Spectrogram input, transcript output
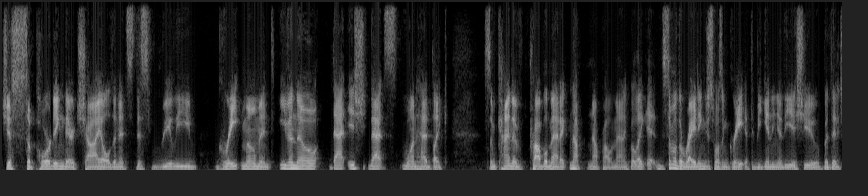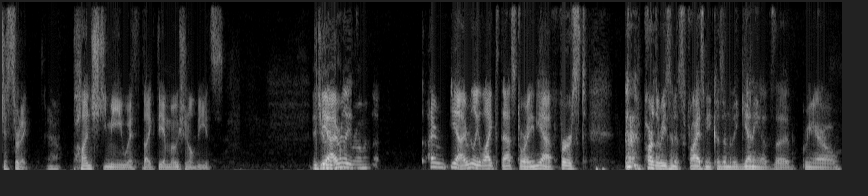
just supporting their child. And it's this really great moment, even though that issue, that's one had like some kind of problematic not not problematic but like it, some of the writing just wasn't great at the beginning of the issue but then it just sort of Yeah. punched me with like the emotional beats Did Yeah, I really- Roman? I yeah, I really liked that story. And yeah, first, part of the reason it surprised me because in the beginning of the Green Arrow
